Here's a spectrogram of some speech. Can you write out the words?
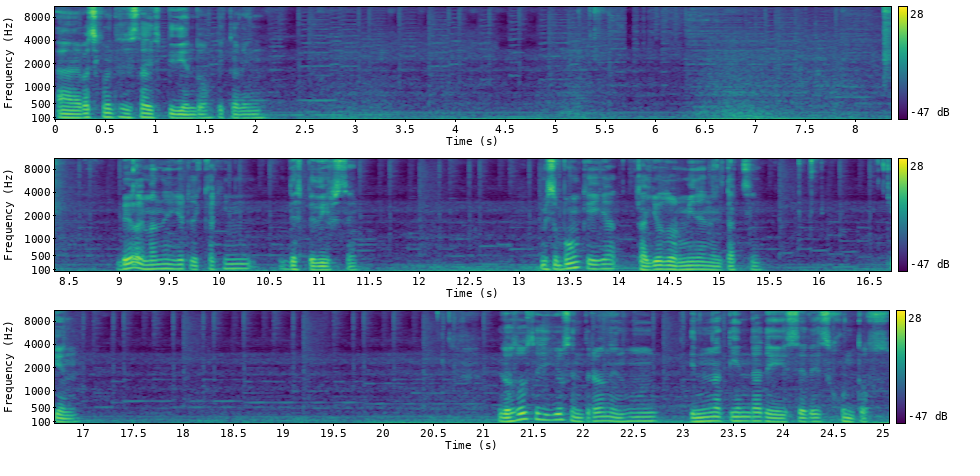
Ah, básicamente se está despidiendo de Karen. Veo al manager de Karen despedirse. Me supongo que ella cayó dormida en el taxi. ¿Quién? Los dos de ellos entraron en, un, en una tienda de sedes juntos.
